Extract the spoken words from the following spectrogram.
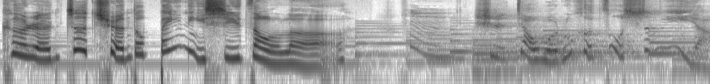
客人这全都被你吸走了。是叫我如何做生意呀？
